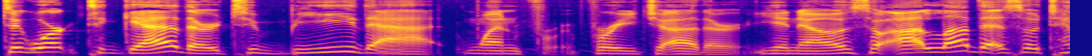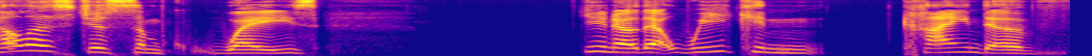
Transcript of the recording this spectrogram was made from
to work together to be that one for, for each other you know so i love that so tell us just some ways you know that we can kind of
